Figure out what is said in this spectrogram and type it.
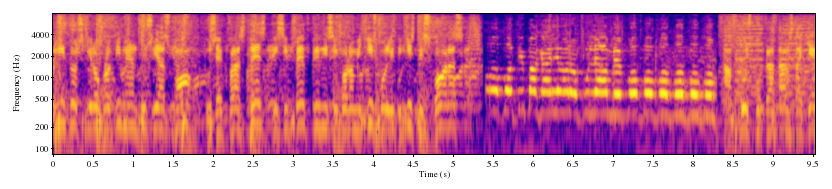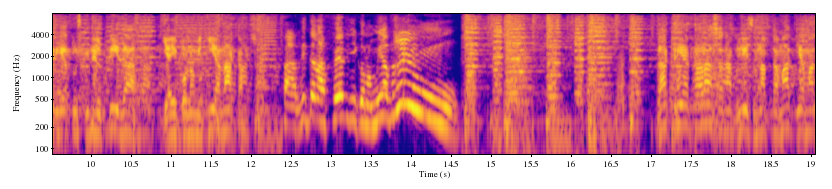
Το πλήθος χειροκροτεί με ενθουσιασμό τους εκφραστές της υπεύθυνης οικονομικής πολιτικής της χώρας, Όπω την μπακαλιάρο πουλάμε, πω πω πω πω πω πω. αυτούς που κρατάν στα χέρια τους την ελπίδα για οικονομική ανάκαμψη. Θα δείτε να φεύγει η οικονομία. Βζζιν! Δάκρυα χαράς αναβλύζουν από τα μάτια μας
